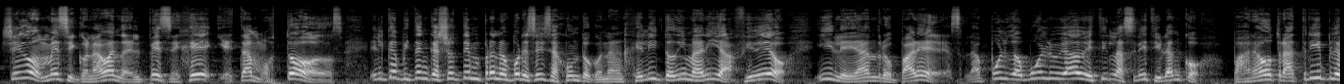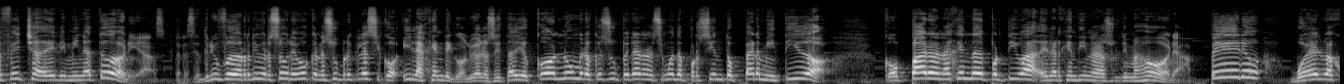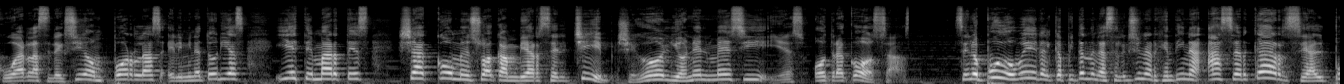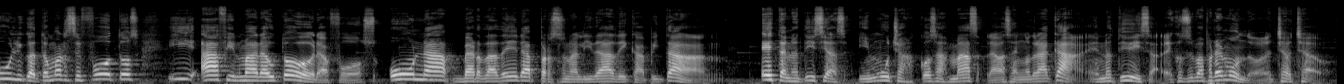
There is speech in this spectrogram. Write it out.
Llegó Messi con la banda del PSG y estamos todos. El capitán cayó temprano por Ezeiza junto con Angelito Di María, Fideo y Leandro Paredes. La pulga vuelve a vestir la celeste y blanco para otra triple fecha de eliminatorias. Tras el triunfo de River sobre Boca en el Superclásico y la gente que volvió a los estadios con números que superaron el 50% permitido, coparon la agenda deportiva de la Argentina en las últimas horas. Pero vuelve a jugar la selección por las eliminatorias y este martes ya comenzó a cambiarse el chip. Llegó Lionel Messi y es otra cosa. Se lo pudo ver al capitán de la selección argentina acercarse al público a tomarse fotos y a firmar autógrafos. Una verdadera personalidad de capitán. Estas noticias y muchas cosas más las vas a encontrar acá en Notivisa de José para el Mundo. Chao, chao.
